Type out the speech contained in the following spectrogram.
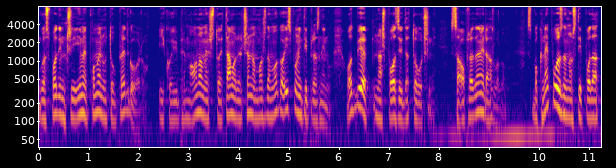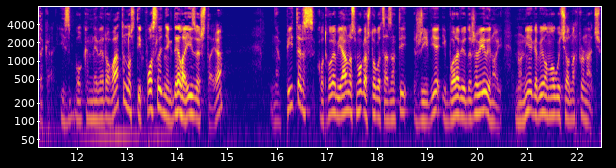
Gospodin čije ime pomenuto u predgovoru, i koji bi prema onome što je tamo rečeno možda mogao ispuniti prazninu, odbio je naš poziv da to učini, sa opravdanim razlogom. Zbog nepouznanosti podataka i zbog neverovatnosti poslednjeg dela izveštaja, Peters, kod koga bi javnost mogla što god saznati, živ je i boravi u državi Illinois, no nije ga bilo moguće odmah pronaći.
